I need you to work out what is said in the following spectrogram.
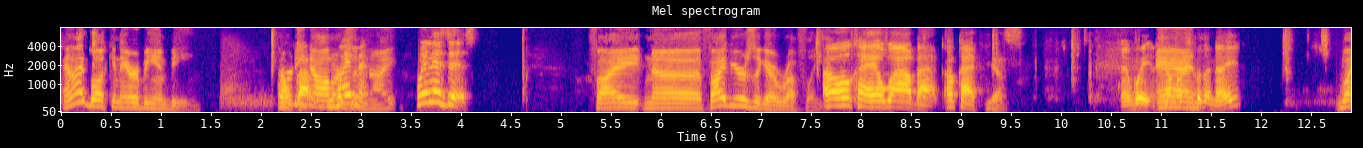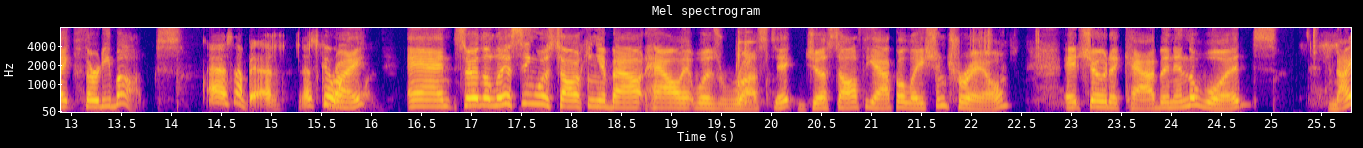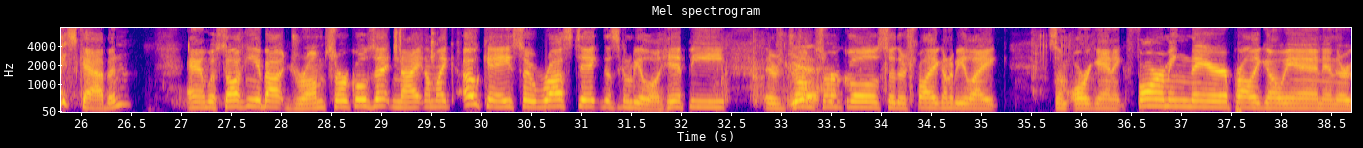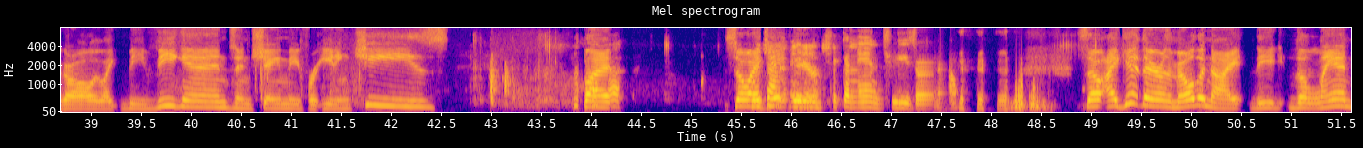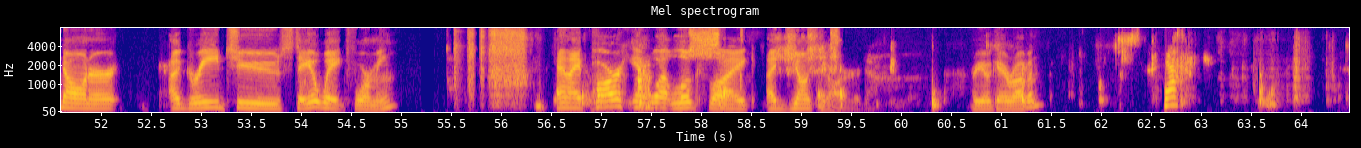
and I book an Airbnb. Oh, Thirty God. dollars Wait a a night. When is this? Five no, five years ago roughly. Oh, okay, a while back. Okay. Yes. And wait, how much for the night? Like thirty bucks. Ah, that's not bad. That's a good. one. And so the listing was talking about how it was rustic, just off the Appalachian Trail. It showed a cabin in the woods, nice cabin, and was talking about drum circles at night. I'm like, okay, so rustic, this is going to be a little hippie. There's drum Yeah. circles, so there's probably going to be like some organic farming there. Probably go in and they're going to like be vegans and shame me for eating cheese. But so I Which I'm get there. eating chicken and cheese right now. So I get there in the middle of the night. The the landowner agreed to stay awake for me. And I park in what looks like a junkyard. Are you okay, Robin? Yeah. All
